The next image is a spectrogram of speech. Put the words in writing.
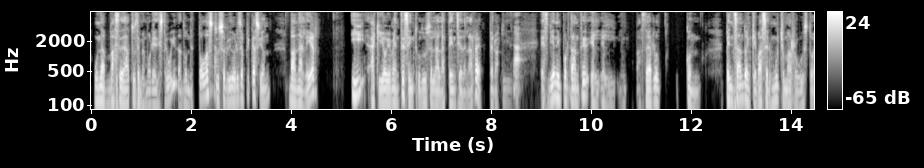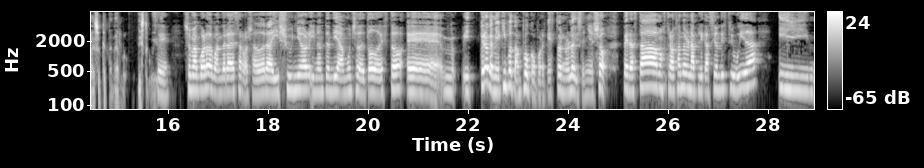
una base de datos de memoria distribuida, donde todos tus servidores de aplicación van a leer y aquí obviamente se introduce la latencia de la red, pero aquí ah. es bien importante el, hacerlo con pensando en que va a ser mucho más robusto eso que tenerlo distribuido. Sí. Yo me acuerdo cuando era desarrolladora y junior y no entendía mucho de todo esto, eh, y creo que mi equipo tampoco, porque esto no lo diseñé yo, pero estábamos trabajando en una aplicación distribuida y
